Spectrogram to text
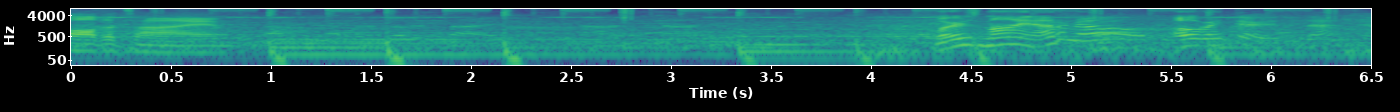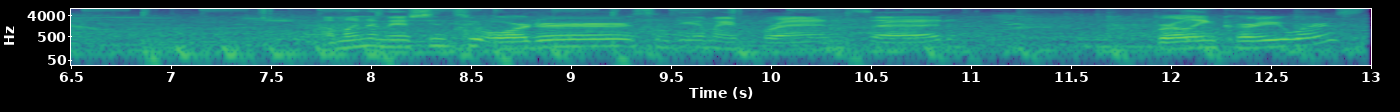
all the time. Where's mine? I don't know. Oh, right there. Is that? No. I'm on a mission to order something that my friend said. Berlin currywurst?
